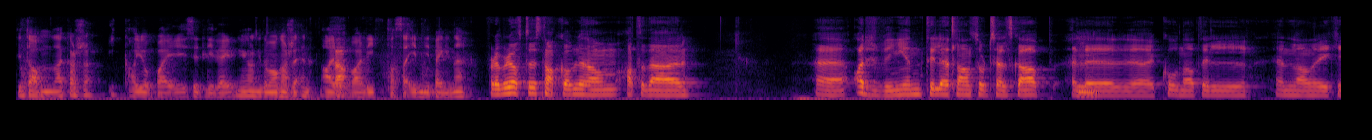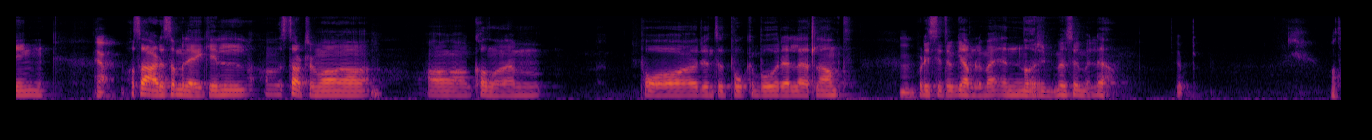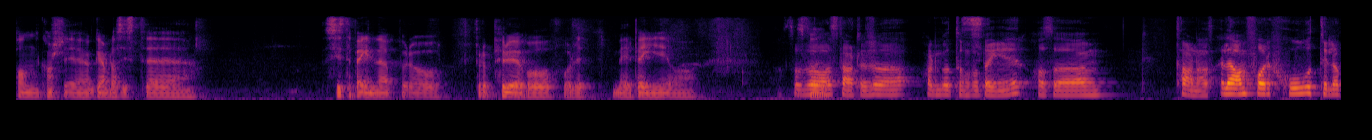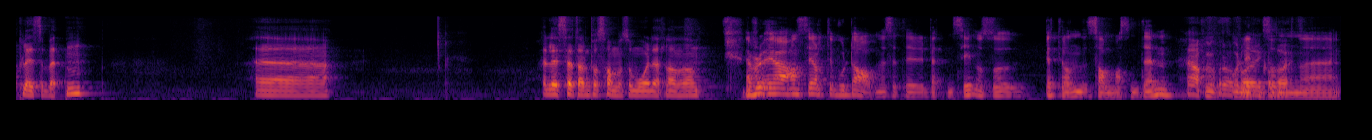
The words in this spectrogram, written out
de damene der kanskje ikke har jobba i sitt liv engang. De har kanskje enten arva eller gifta seg inn i pengene. For det blir ofte snakk om liksom, at det er eh, arvingen til et eller annet stort selskap, eller mm. kona til en eller annen riking. Ja. Og så er det som regel Han starter med å, å komme dem på rundt et pokerbord eller et eller annet. Mm. For de sitter og gambler med enorme summer. Ja. Og at han kanskje gambla siste, siste pengene for å, for å prøve å få litt mer penger. Og Så så starter så har den gått tom for penger, og så tar han Eller han får ho til å place betten. Eh, eller setter han på samme som ho, eller eller. Ja, for, ja, Han ser alltid hvor damene setter betten sin, og så better han det samme som dem. Ja, for, for å å få litt kontakt. sånn eh,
